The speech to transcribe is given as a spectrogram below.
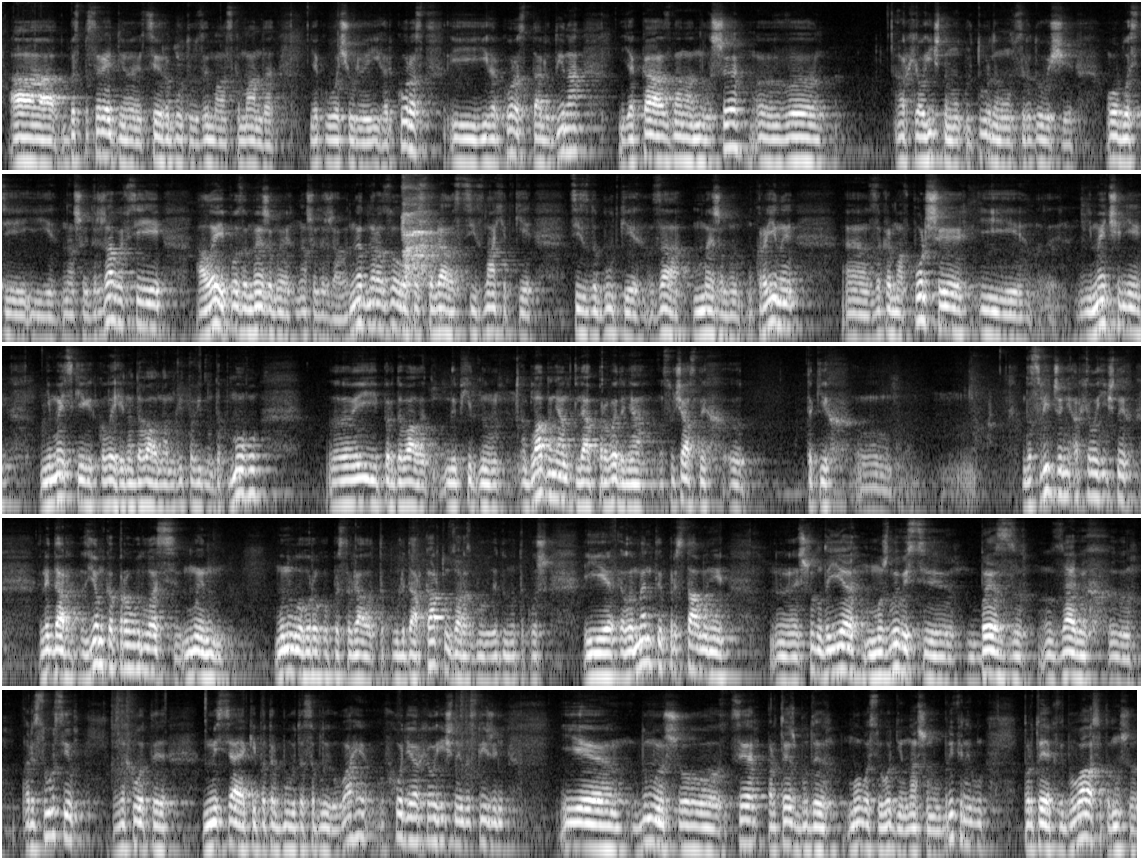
А безпосередньо цією роботою займалася команда, яку очолює Ігор Корост. І Ігор Корост та людина, яка знана не лише в археологічному, культурному середовищі області і нашої держави всієї, але і поза межами нашої держави. Неодноразово представлялись ці знахідки, ці здобутки за межами України, е, зокрема в Польщі і Німеччині. Німецькі колеги надавали нам відповідну допомогу е, і передавали необхідне обладнання для проведення сучасних е, таких досліджень археологічних. Лідар зйомка проводилась. Ми минулого року представляли таку лідар-карту. Зараз були, я також і елементи представлені, е, що надає можливість е, без зайвих е, ресурсів знаходити місця, які потребують особливої уваги в ході археологічних досліджень. І думаю, що це про теж буде мова сьогодні в нашому брифінгу про те, як відбувалося, тому що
